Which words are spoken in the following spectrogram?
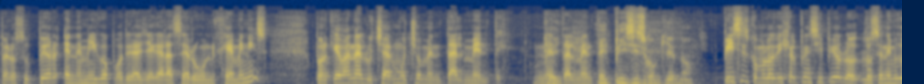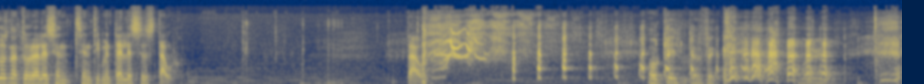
pero su peor enemigo podría llegar a ser un Géminis, porque van a luchar mucho mentalmente, mentalmente. ¿Y Piscis con quién no? Piscis, como lo dije al principio, lo- los enemigos naturales sen- sentimentales es Tauro. Tauro. Ok, perfecto. Muy bien.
